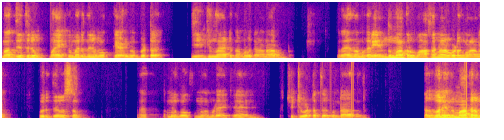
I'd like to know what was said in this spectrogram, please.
മദ്യത്തിനും മയക്കുമരുന്നിനും ഒക്കെ അടിമപ്പെട്ട് ജീവിക്കുന്നതായിട്ട് നമ്മൾ കാണാറുണ്ട്. അതായത് നമുക്കറിയാം എന്തുമാത്രം വാഹനാപകടങ്ങളാണ് ഒരു ദിവസം നമ്മൾ നോക്കുമ്പോൾ നമ്മുടെ ചുറ്റുവട്ടത്ത് ഉണ്ടാകുന്നത്. അതുപോലെ എന്തുമാത്രം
